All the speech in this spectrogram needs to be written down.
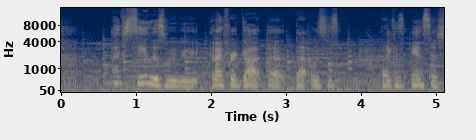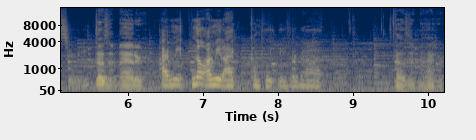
I've seen this movie and I forgot that that was his like his ancestry. Doesn't matter. I mean, no, I mean I completely forgot. Doesn't matter.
